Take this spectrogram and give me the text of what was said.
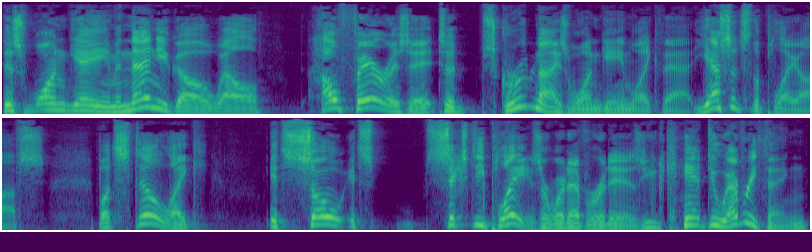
this one game, and then you go, well, how fair is it to scrutinize one game like that? Yes, it's the playoffs, but still, like, it's so, it's 60 plays or whatever it is. You can't do everything.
